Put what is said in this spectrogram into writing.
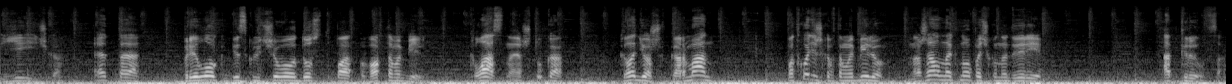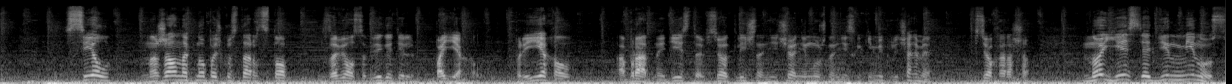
яичко. Это брелок без ключевого доступа в автомобиль. Классная штука. Кладешь в карман, подходишь к автомобилю, нажал на кнопочку на двери, открылся. Сел, нажал на кнопочку старт-стоп, завелся двигатель, поехал. Приехал, обратное действие, все отлично, ничего не нужно ни с какими ключами, все хорошо. Но есть один минус.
